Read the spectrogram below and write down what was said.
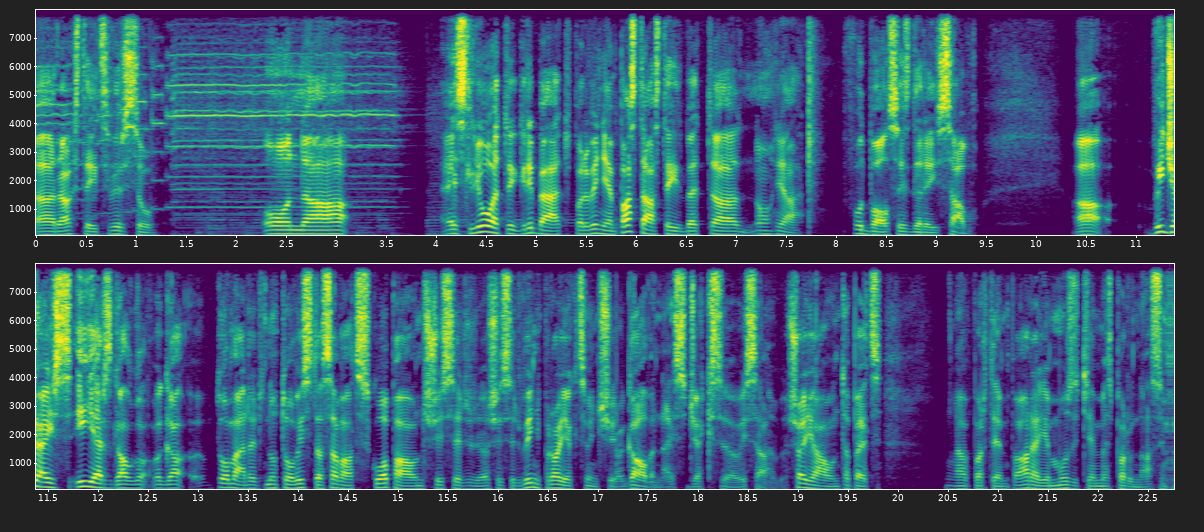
uh, rakstīts virsū. Un uh, es ļoti gribētu par viņiem pastāstīt, bet uh, nu, jā, futbols izdarīja savu. Uh, Vidžais Ieris gal, gal, tomēr ir nu, to visu savācis kopā, un šis ir, šis ir viņa projekts. Viņš ir galvenais džeks visā šajā, un tāpēc par tiem pārējiem muzeķiem mēs parunāsim.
